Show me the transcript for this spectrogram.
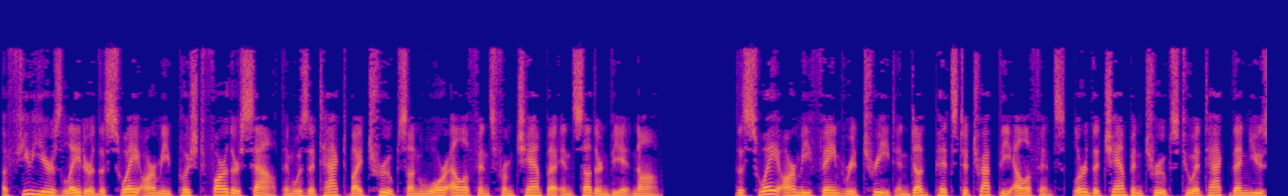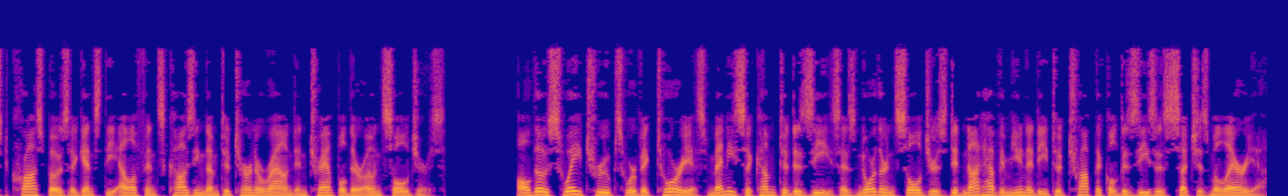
A few years later the Sui army pushed farther south and was attacked by troops on war elephants from Champa in southern Vietnam. The Sui army feigned retreat and dug pits to trap the elephants, lured the Champan troops to attack then used crossbows against the elephants causing them to turn around and trample their own soldiers. Although Sui troops were victorious many succumbed to disease as northern soldiers did not have immunity to tropical diseases such as malaria.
